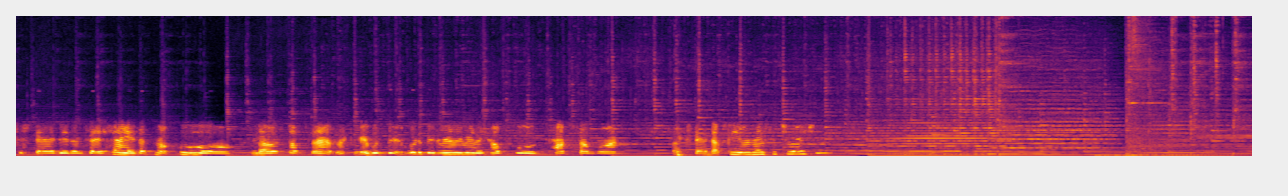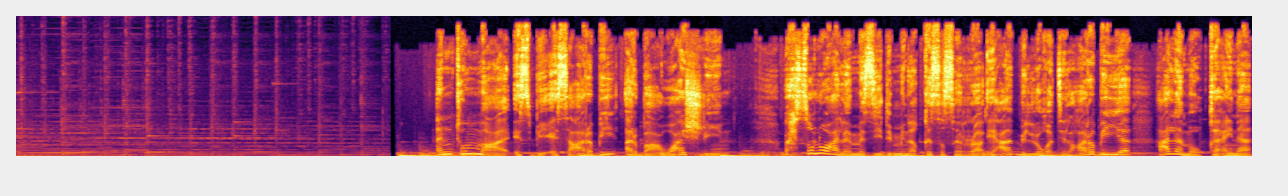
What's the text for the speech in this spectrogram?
to stand in and say, "Hey, that's not cool." No, stop that. Like it would be, it would have been really, really helpful to have someone like stand up for you in those situations. مع إس بي إس عربي 24 احصلوا على مزيد من القصص الرائعة باللغة العربية على موقعنا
